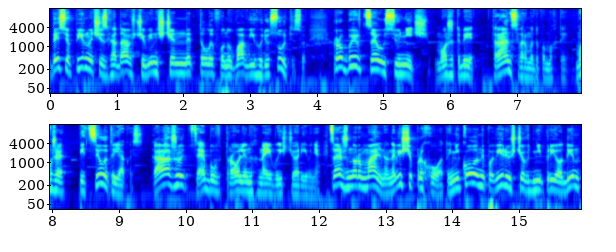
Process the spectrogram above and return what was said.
Десь опівночі згадав, що він ще не телефонував Ігорю Суркісу. Робив це усю ніч. Може тобі трансферами допомогти, може підсилити якось. Кажуть, це був тролінг найвищого рівня. Це ж нормально, навіщо приховувати? Ніколи не повірю, що в Дніпрі 1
